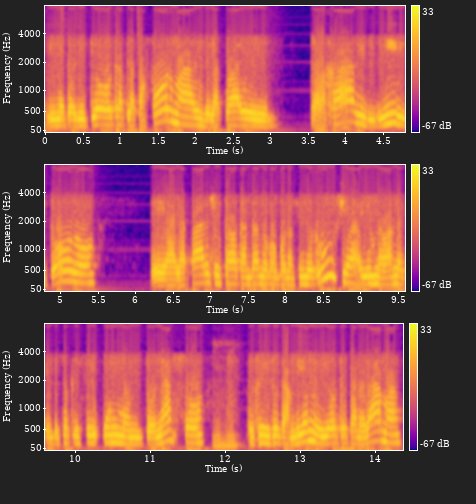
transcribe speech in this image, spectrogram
y, y- y me permitió otra plataforma desde la cual trabajar y vivir y todo. Eh, a la par yo estaba cantando con Conociendo Rusia y es una banda que empezó a crecer un montonazo. Entonces eso también me dio otro panorama.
